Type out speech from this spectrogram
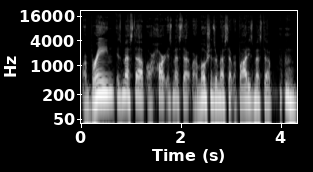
our brain is messed up, our heart is messed up, our emotions are messed up, our body's messed up. and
